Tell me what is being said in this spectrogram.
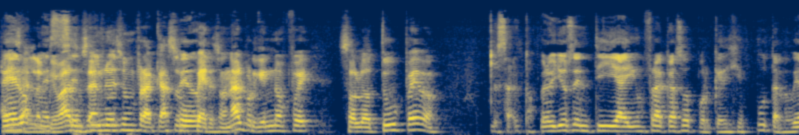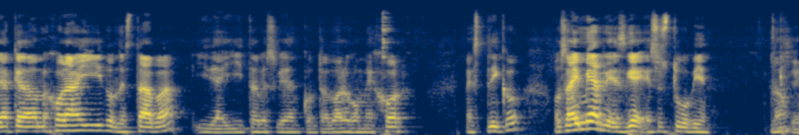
Pero Pero, lo me que vas, o sea, no es un fracaso pero- personal porque no fue solo tu pedo. Exacto. Pero yo sentí ahí un fracaso porque dije, puta, me hubiera quedado mejor ahí donde estaba y de allí tal vez hubiera encontrado algo mejor. ¿Me explico? O sea, ahí me arriesgué, eso estuvo bien, ¿no? Sí.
